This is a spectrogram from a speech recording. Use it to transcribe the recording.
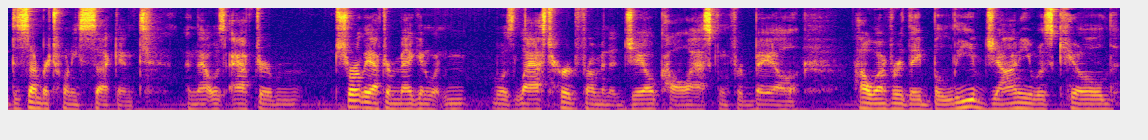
December 22nd, and that was after shortly after Megan was last heard from in a jail call asking for bail. However, they believe Johnny was killed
